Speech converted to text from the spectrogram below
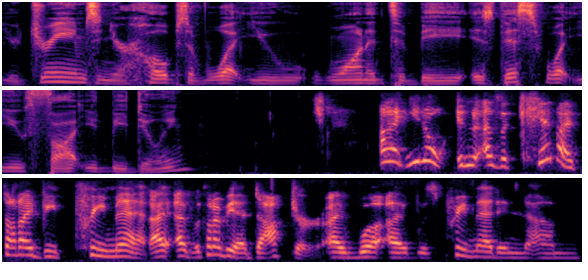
your dreams and your hopes of what you wanted to be, is this what you thought you'd be doing? I, you know, in, as a kid, I thought I'd be pre med. I, I thought I'd be a doctor. I, I was pre med in um,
